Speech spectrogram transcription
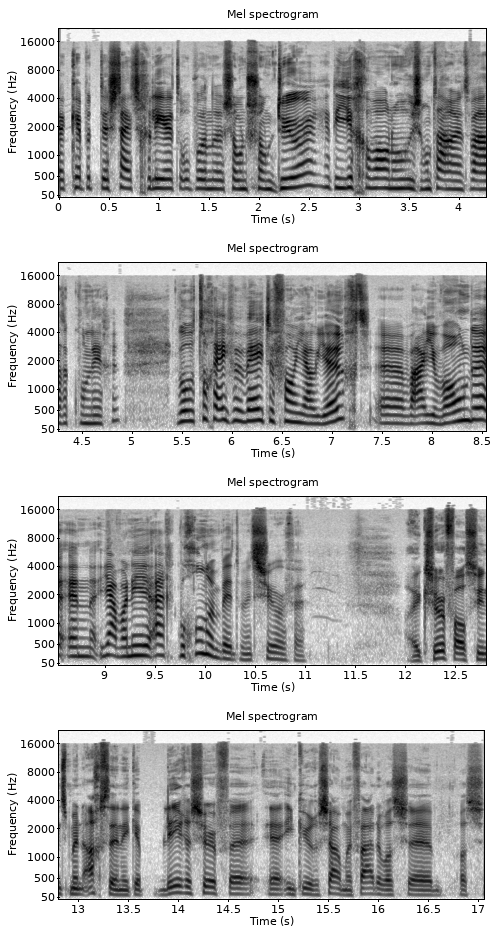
ik heb het destijds geleerd op een, zo'n zo'n deur die je gewoon horizontaal in het water kon liggen. Ik wil toch even weten van jouw jeugd, waar je woonde en ja, wanneer je eigenlijk begonnen bent met surfen. Ik surf al sinds mijn achtste en ik heb leren surfen in Curaçao. Mijn vader was, was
